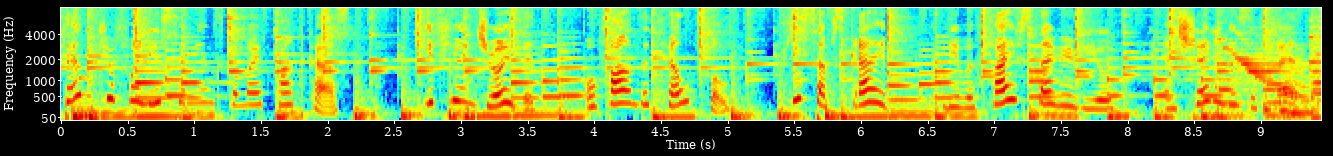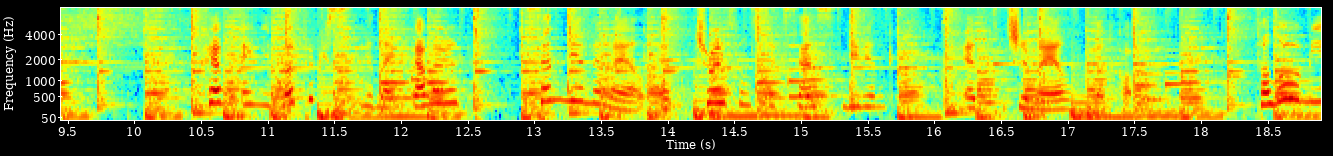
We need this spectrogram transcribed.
Thank you for listening to my podcast. If you enjoyed it or found it helpful, please subscribe, leave a 5-star review, and share it with a friend. Have any topics you'd like covered? Send me an email at joyfulsuccessliving at gmail.com. Follow me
